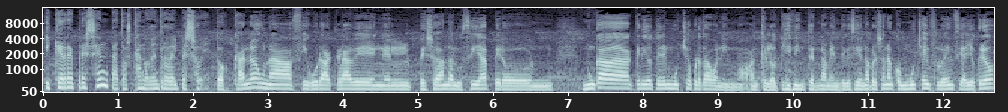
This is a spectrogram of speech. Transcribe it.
y qué representa Toscano dentro del PSOE? Toscano es una figura clave en el PSOE de Andalucía, pero nunca ha querido tener mucho protagonismo, aunque lo tiene internamente. Es decir, una persona con mucha influencia. Yo creo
